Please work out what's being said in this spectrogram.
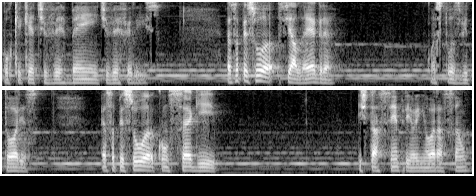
porque quer te ver bem, te ver feliz. Essa pessoa se alegra com as tuas vitórias. Essa pessoa consegue estar sempre em oração.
